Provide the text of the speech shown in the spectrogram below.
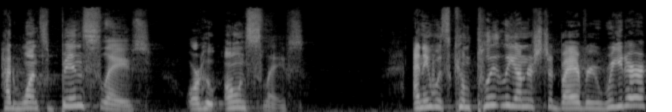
had once been slaves, or who owned slaves. And it was completely understood by every reader,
